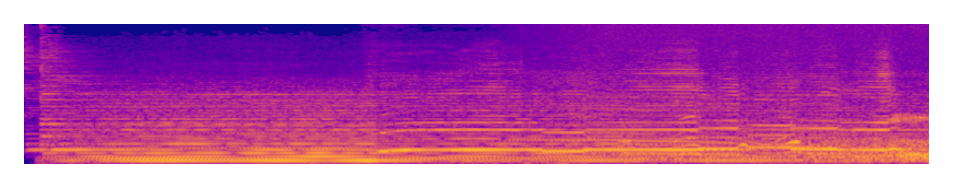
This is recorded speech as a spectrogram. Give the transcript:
Thank you.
